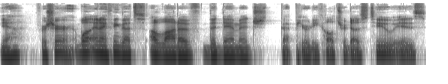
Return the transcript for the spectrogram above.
Yeah, for sure. Well, and I think that's a lot of the damage that purity culture does too is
